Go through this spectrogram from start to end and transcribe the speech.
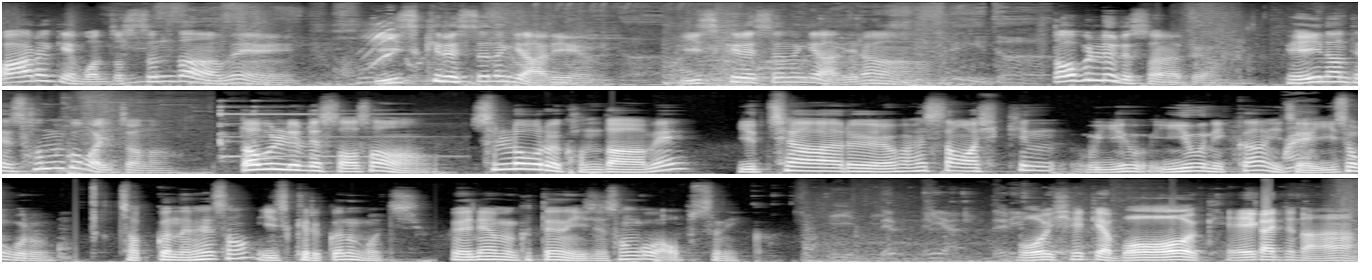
빠르게 먼저 쓴 다음에 이 스킬을 쓰는 게 아니에요. 이 스킬을 쓰는 게 아니라 W를 써야 돼요. 베인한테 선고가 있잖아. W를 써서 슬로우를 건 다음에 유채화를 활성화시킨 이후, 이후니까 이제 이속으로 접근을 해서 이 스킬을 끄는 거지. 왜냐면 그때는 이제 선고가 없으니까. 뭐 이 새끼야 뭐 개간지나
